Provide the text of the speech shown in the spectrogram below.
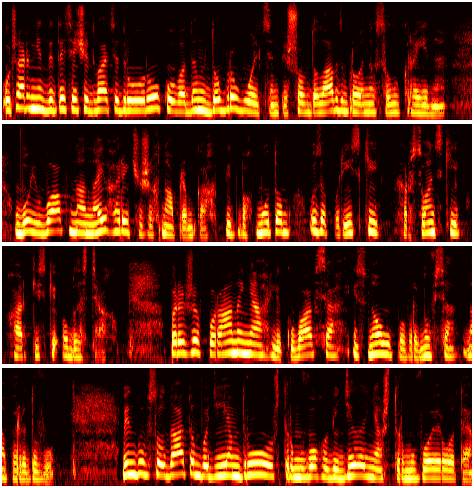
У червні 2022 року Вадим добровольцем пішов до лав Збройних сил України. Воював на найгарячіших напрямках під Бахмутом у Запорізькій, Херсонській, Харківській областях. Пережив поранення, лікувався і знову повернувся на передову. Він був солдатом водієм другого штурмового відділення штурмової роти.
